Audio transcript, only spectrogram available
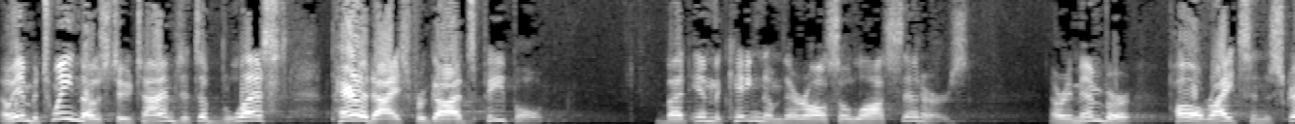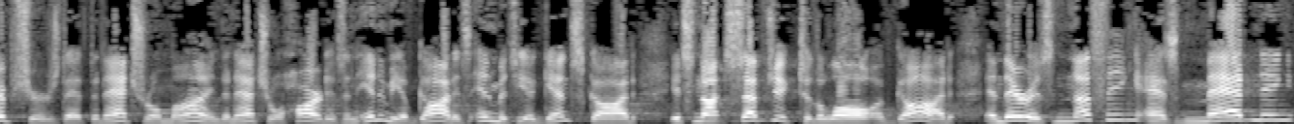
Now, in between those two times, it's a blessed paradise for God's people. But in the kingdom, there are also lost sinners. Now, remember, Paul writes in the scriptures that the natural mind, the natural heart is an enemy of God. It's enmity against God. It's not subject to the law of God. And there is nothing as maddening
